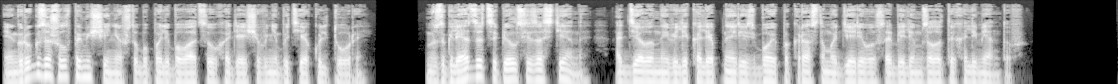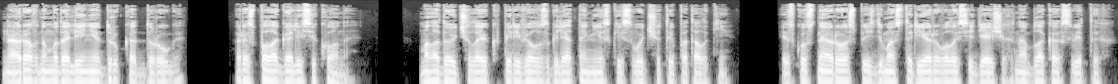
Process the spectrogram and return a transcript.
Игрок зашел в помещение, чтобы полюбоваться уходящей в небытие культурой. Взгляд зацепился за стены, отделанные великолепной резьбой по красному дереву с обилием золотых элементов. На равном удалении друг от друга располагались иконы. Молодой человек перевел взгляд на низкие сводчатые потолки. Искусная роспись демонстрировала сидящих на облаках святых.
